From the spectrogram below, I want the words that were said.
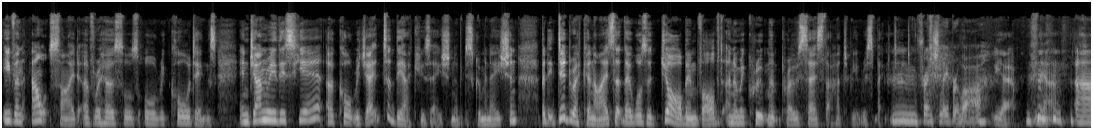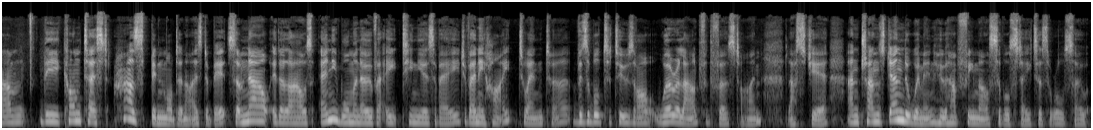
even outside of rehearsals or recordings. In January this year, a court rejected the accusation of discrimination, but it did recognise that there was a job involved and a recruitment process that had to be respected. Mm, French labor law. Yeah, yeah. um, the contest has been modernised a bit, so now it allows any woman over 18 years of age, of any height, to enter. Visible tattoos are, were allowed for the first time last year, and transgender women who have female civil status are also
